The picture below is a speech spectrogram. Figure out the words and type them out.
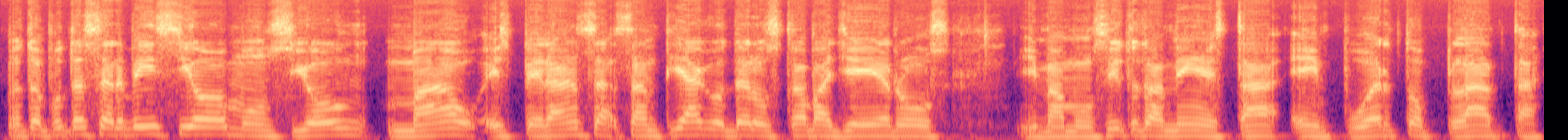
Nuestro punto de servicio, Monción, Mau, Esperanza, Santiago de los Caballeros y Mamoncito también está en Puerto Plata.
